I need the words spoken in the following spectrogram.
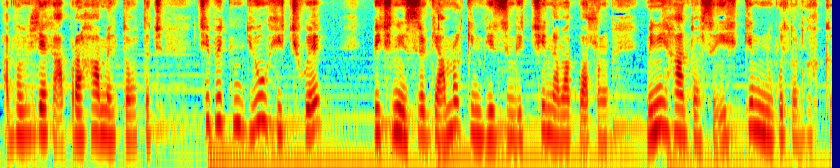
Абимелек Авраамыг дуудаж чи бидэнд юу хийчих вэ? Би чиний эсрэг ямар гим хийсэн гэж чи намайг болон миний хаан тулсыг их гим нүгэлд унгах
